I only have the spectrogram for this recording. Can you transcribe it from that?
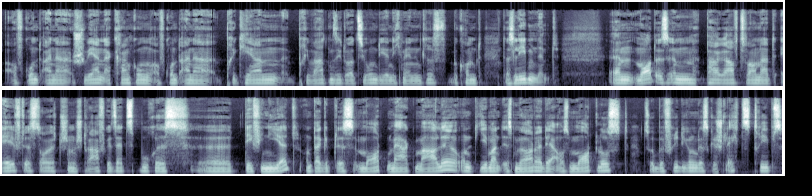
aufgrund einer schweren Erkrankung, aufgrund einer prekären privaten Situation, die er nicht mehr in den Griff bekommt, das Leben nimmt. Ähm, Mord ist im Paragraph 211 des deutschen Strafgesetzbuches äh, definiert. Und da gibt es Mordmerkmale. Und jemand ist Mörder, der aus Mordlust zur Befriedigung des Geschlechtstriebs,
